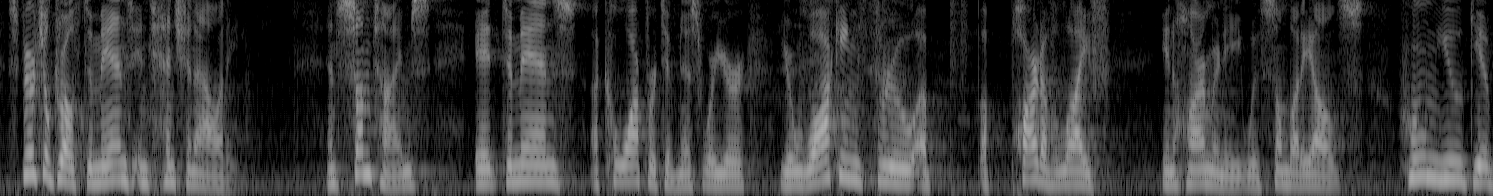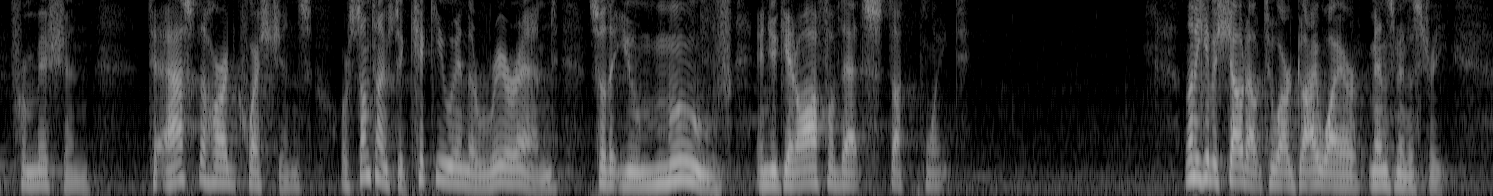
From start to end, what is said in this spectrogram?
Spiritual growth demands intentionality. And sometimes it demands a cooperativeness where you're, you're walking through a, a part of life in harmony with somebody else whom you give permission to ask the hard questions or sometimes to kick you in the rear end so that you move and you get off of that stuck point. Let me give a shout out to our Guywire men's ministry.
